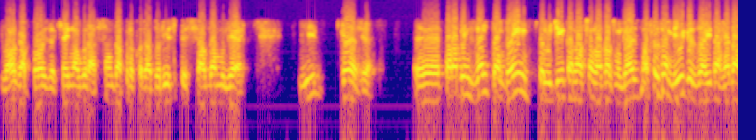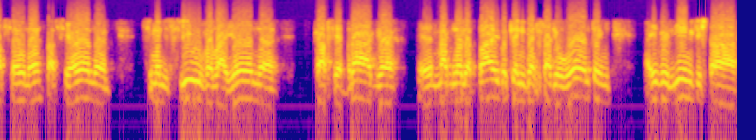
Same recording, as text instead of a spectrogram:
logo após aqui a inauguração da Procuradoria Especial da Mulher. E, Kézia, é, parabenizando também pelo Dia Internacional das Mulheres, nossas amigas aí da redação, né? Tassiana, Simone Silva, Laiana, Cássia Braga, é, Magnólia Paiva, que aniversariou ontem, a Eveline, que está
